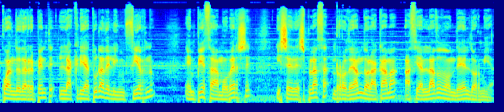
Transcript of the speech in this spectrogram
cuando de repente la criatura del infierno empieza a moverse y se desplaza rodeando la cama hacia el lado donde él dormía.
